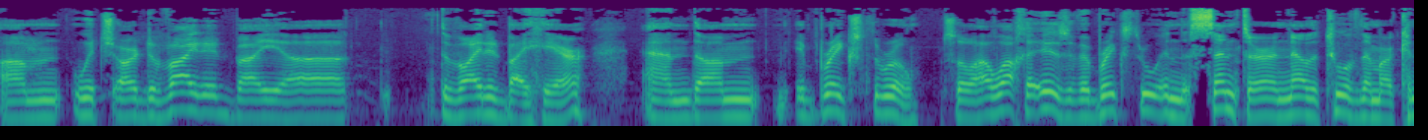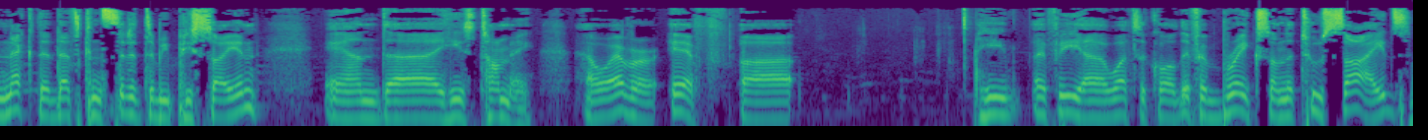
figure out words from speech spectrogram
um, which are divided by uh, divided by hair, and um, it breaks through. So halacha is if it breaks through in the center and now the two of them are connected, that's considered to be pisayin, and uh, he's tame. However, if uh, he if he uh, what's it called? If it breaks on the two sides,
